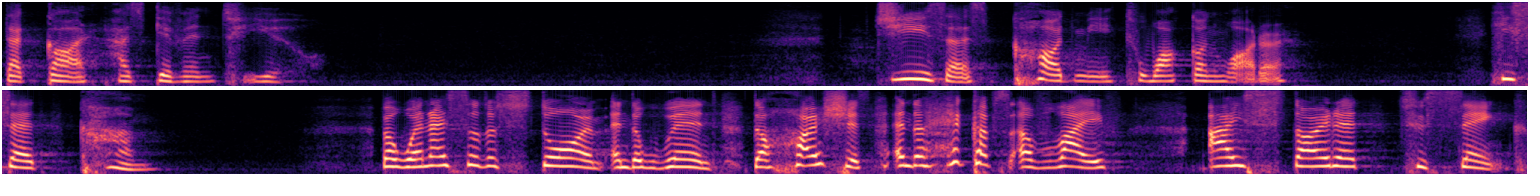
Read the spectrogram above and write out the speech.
that God has given to you. Jesus called me to walk on water. He said, Come. But when I saw the storm and the wind, the harshness and the hiccups of life, I started to sink.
